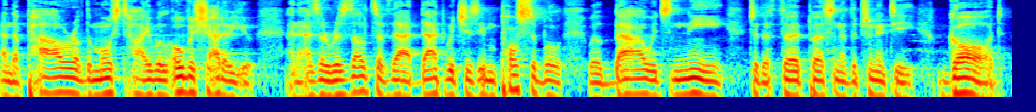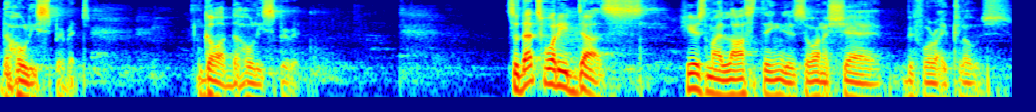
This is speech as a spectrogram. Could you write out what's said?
and the power of the Most High will overshadow you. And as a result of that, that which is impossible will bow its knee to the third person of the Trinity, God, the Holy Spirit. God, the Holy Spirit. So that's what He does. Here's my last thing is I want to share before I close.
